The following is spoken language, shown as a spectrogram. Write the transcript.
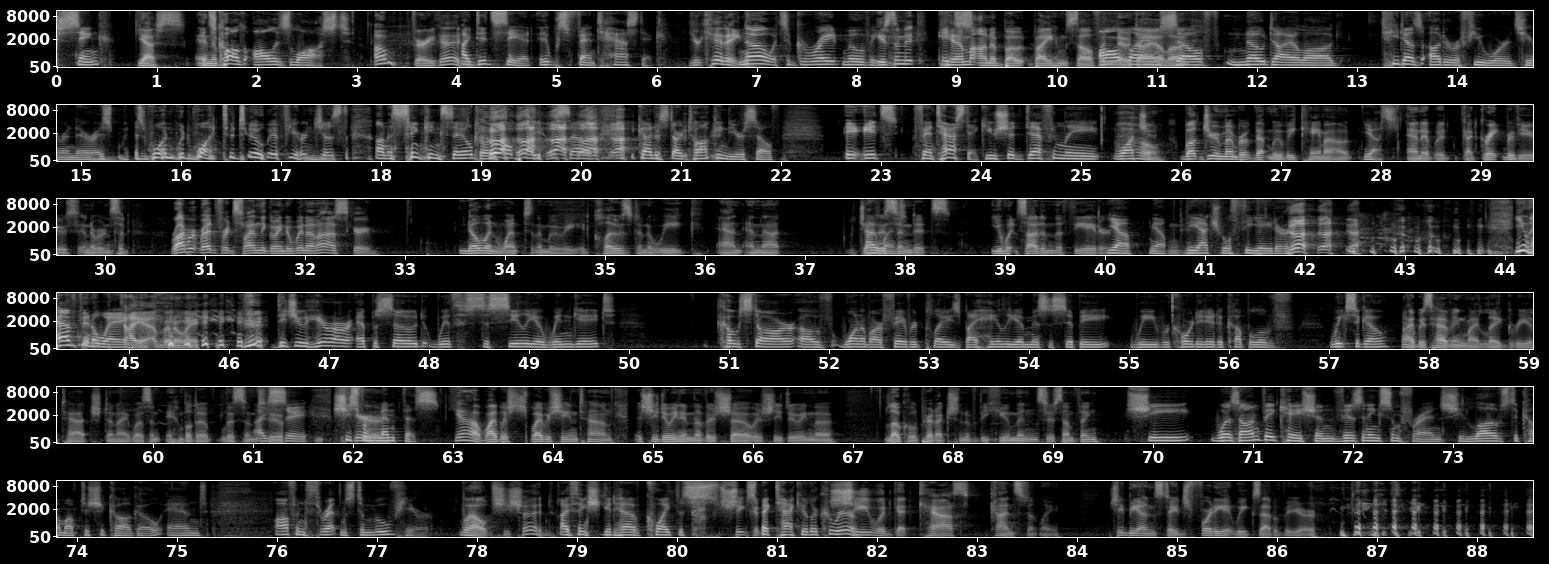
sink. Yes. And It's called All Is Lost. oh, very good. I did see it. It was fantastic. You're kidding. No, it's a great movie. Isn't it It's him on a boat by himself and all no by dialogue? himself, no dialogue. He does utter a few words here and there, as as one would want to do if Mm. you're just on a sinking sailboat all by yourself. You kind of start talking to yourself. It, it's fantastic. You should definitely watch it. Oh. Well, do you remember that movie came out? Yes. And it would, got great reviews, and everyone said, Robert Redford's finally going to win an Oscar. No one went to the movie. It closed in a week, and, and that jettisoned its. You went, saw it in the theater. Yeah, yeah, the actual theater. you have been away. I have been away. Did you hear our episode with Cecilia Wingate, co star of one of our favorite plays by Halia, Mississippi? We recorded it a couple of weeks ago. I was having my leg reattached, and I wasn't able to listen I to. see. She's Here. from Memphis. Yeah. Why was she, Why was she in town? Is she doing another show? Is she doing the local production of The Humans or something? She was on vacation visiting some friends. She loves to come up to Chicago and often threatens to move here. Well, she should. I think she could have quite the s- She could- spectacular career. She would get cast constantly. She'd be on stage 48 weeks out of the year.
